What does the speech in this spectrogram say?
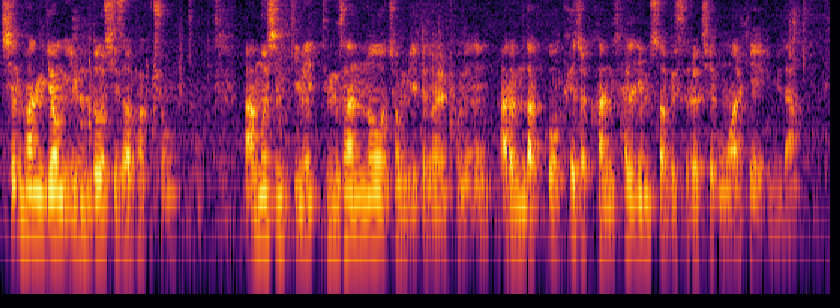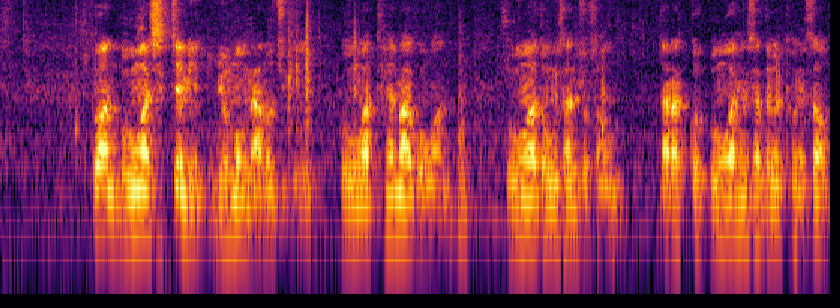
친환경 인도 시설 확충, 나무 심기 및 등산로 정비 등을 통해 아름답고 쾌적한 산림 서비스를 제공할 계획입니다. 또한 무궁화 식재 및 묘목 나눠주기, 무궁화 테마공원, 무궁화 동산 조성, 나랏꽃 무궁화 행사 등을 통해서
